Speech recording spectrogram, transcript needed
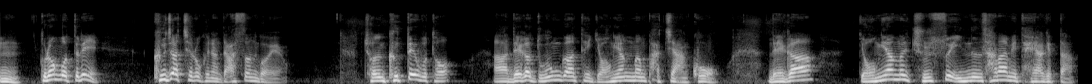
음, 그런 것들이 그 자체로 그냥 낯선 거예요. 저는 그때부터 아 내가 누군가한테 영향만 받지 않고 내가 영향을 줄 수 있는 사람이 돼야겠다.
